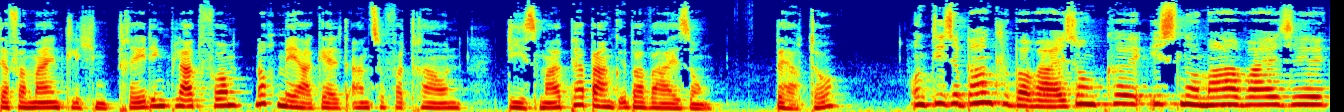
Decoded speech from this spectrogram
der vermeintlichen Trading-Plattform noch mehr Geld anzuvertrauen, diesmal per Banküberweisung. Berto? Und diese Banküberweisung äh, ist normalerweise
